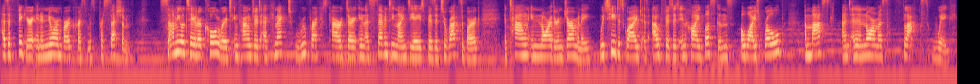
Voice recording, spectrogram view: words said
as a figure in a Nuremberg Christmas procession. Samuel Taylor Coleridge encountered a Knecht Ruprecht character in a 1798 visit to Ratzeburg, a town in northern Germany, which he described as outfitted in high buskins, a white robe, a mask, and an enormous flax wig.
